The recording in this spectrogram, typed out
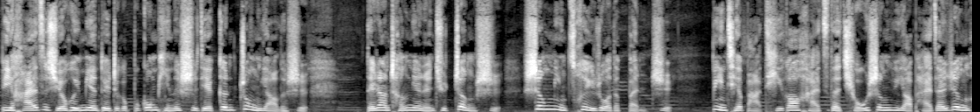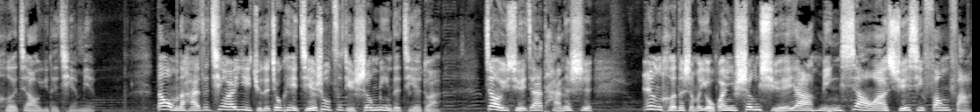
比孩子学会面对这个不公平的世界更重要的是，得让成年人去正视生命脆弱的本质，并且把提高孩子的求生欲要排在任何教育的前面。当我们的孩子轻而易举的就可以结束自己生命的阶段，教育学家谈的是，任何的什么有关于升学呀、名校啊、学习方法，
